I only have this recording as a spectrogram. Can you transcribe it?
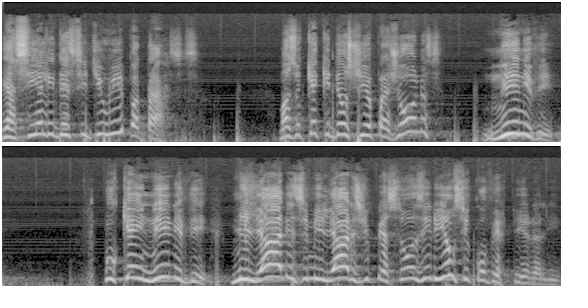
E assim ele decidiu ir para Tarsis. Mas o que, que Deus tinha para Jonas? Nínive. Porque em Nínive, milhares e milhares de pessoas iriam se converter ali.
